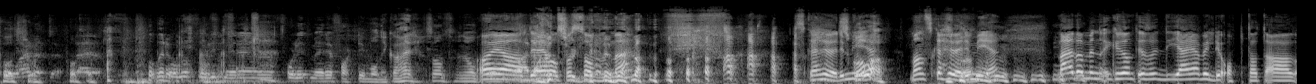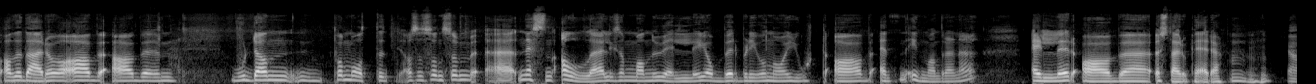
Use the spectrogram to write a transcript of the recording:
Pål Roger. Få litt, mer, få litt mer fart i Monica her. Sånn. Å ja, det holdt på å sovne. Skal jeg høre Skål, mye. da. Man skal høre mye. Nei da, men ikke sant? Altså, jeg er veldig opptatt av, av det der og av, av um, hvordan på en måte altså Sånn som eh, nesten alle liksom, manuelle jobber blir jo nå gjort av enten innvandrerne eller av eh, østeuropeere. Ja.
